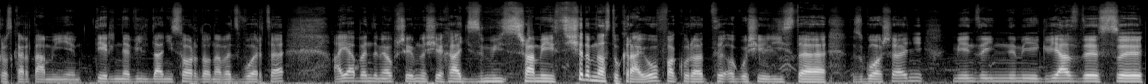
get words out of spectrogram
crosskartami, nie wiem, Thierry Neville, Dani Sordo, nawet z WRC, a ja będę miał przyjemność jechać z mistrzami z 17 krajów. Akurat ogłosili listę zgłoszeń, między innymi gwiazdy z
